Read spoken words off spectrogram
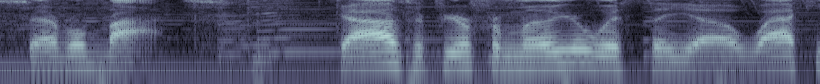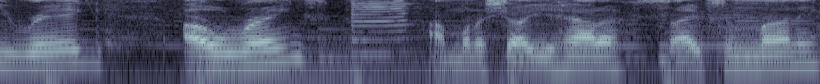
several bites. Guys, if you're familiar with the uh, Wacky Rig O-rings, I'm gonna show you how to save some money,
